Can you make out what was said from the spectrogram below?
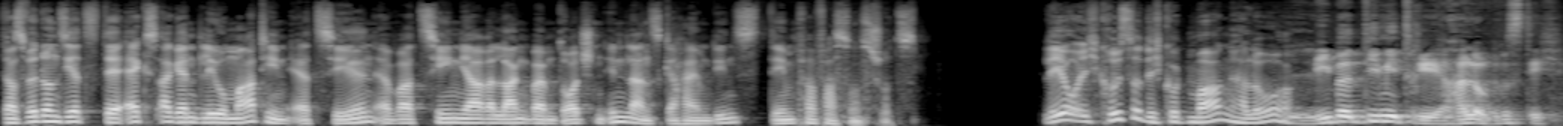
Das wird uns jetzt der Ex-Agent Leo Martin Martin erzählen. Er war zehn Jahre lang beim deutschen Inlandsgeheimdienst, dem Verfassungsschutz. Leo, ich grüße dich. Guten Morgen. Hallo. Lieber Dimitri, hallo, grüß dich.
